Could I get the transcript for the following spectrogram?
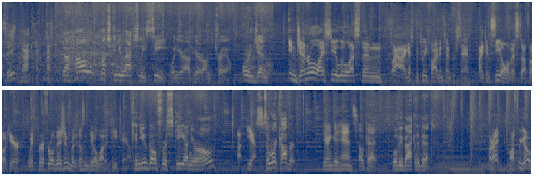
See? now, how much can you actually see when you're out here on the trail, or in general? In general, I see a little less than, well, I guess between 5 and 10%. I can see all this stuff out here with peripheral vision, but it doesn't give a lot of detail. Can you go for a ski on your own? Uh, yes. So we're covered. You're in good hands. Okay, we'll be back in a bit. All right, off we go.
